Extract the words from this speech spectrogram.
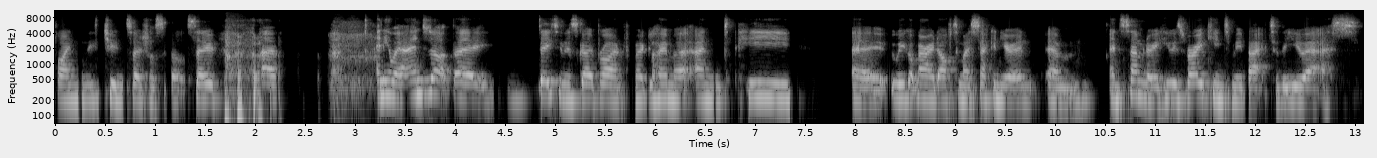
finely tuned social skills. So. Uh, anyway, I ended up uh, dating this guy Brian from Oklahoma, and he uh, we got married after my second year in um, in seminary. He was very keen to move back to the US,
